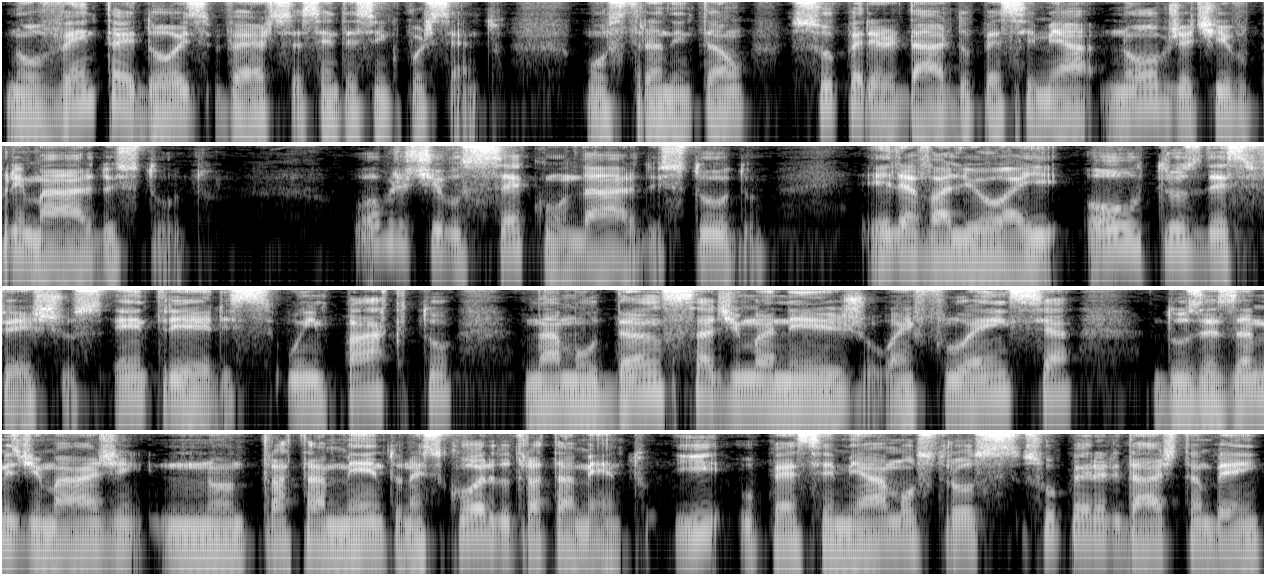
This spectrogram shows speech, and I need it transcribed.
92 versus 65%, mostrando então superioridade do PSMA no objetivo primário do estudo. O objetivo secundário do estudo ele avaliou aí outros desfechos, entre eles o impacto na mudança de manejo, a influência dos exames de imagem no tratamento, na escolha do tratamento. E o PSMA mostrou superioridade também,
